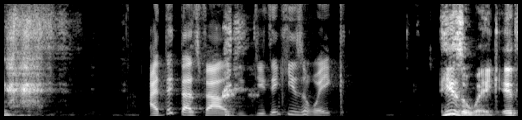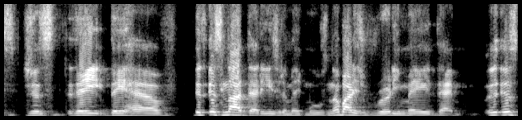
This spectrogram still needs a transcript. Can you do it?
I think that's valid. Do, you think he's awake? He's awake. It's just they they have. It, it's not that easy to make moves. Nobody's really made that. It's,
